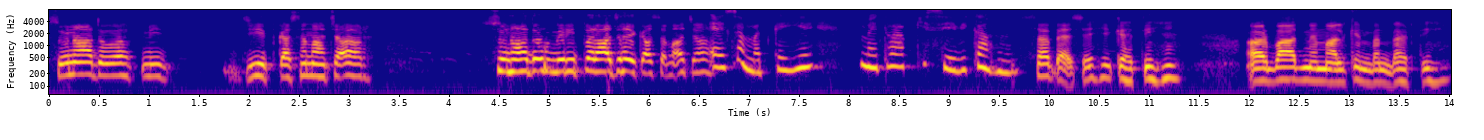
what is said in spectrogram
सुना दो अपनी जीत का समाचार। सुना दो मेरी पराजय का समाचार। ऐसा मत कहिए मैं तो आपकी सेविका हूँ। सब ऐसे ही कहती हैं और बाद में मालकिन बन बैठती हैं।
